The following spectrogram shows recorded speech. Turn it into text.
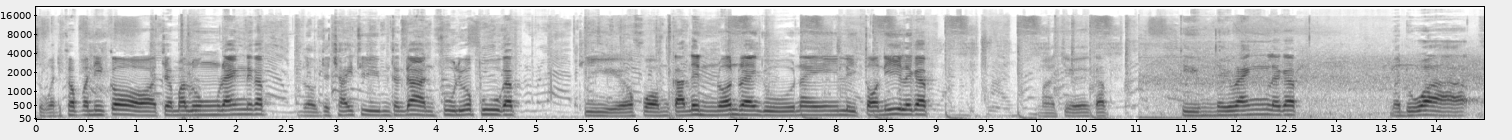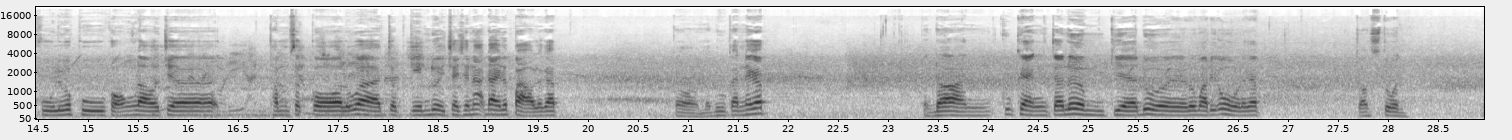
สวัสดีครับวันนี้ก็จะมาลงแรงนะครับ เราจะใช้ทีมทางด้านฟูลิเวอร์พูลครับ ที่ฟอร์มการเล่นร้อนแรงอยู่ในลีกตอนนี้เลยครับ มาเจอกับทีมในแรงเลยครับ มาดูว่าฟูลิเวอร์พูลของเราจะทำสกอร์หรือว่าจบเกมด้วยชัยชนะได้หรือเปล่าเลยครับ ก็มาดูกันนะครับทางด้านคู่แข่งจะเริ่มเกียร์ด้วยโรมาริโอนะครับ จอห์นสโตน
